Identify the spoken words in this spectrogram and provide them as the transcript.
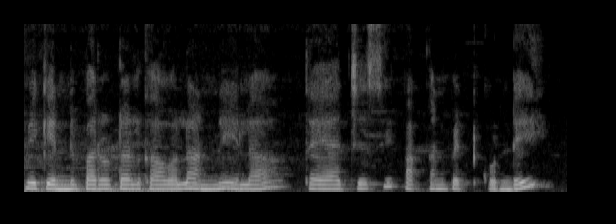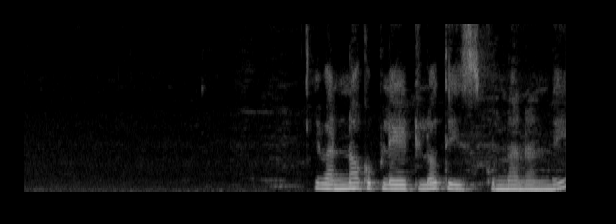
మీకు ఎన్ని పరోటాలు కావాలో అన్నీ ఇలా తయారు చేసి పక్కన పెట్టుకోండి. ఇవన్నీ ఒక ప్లేట్లో తీసుకున్నానండి.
